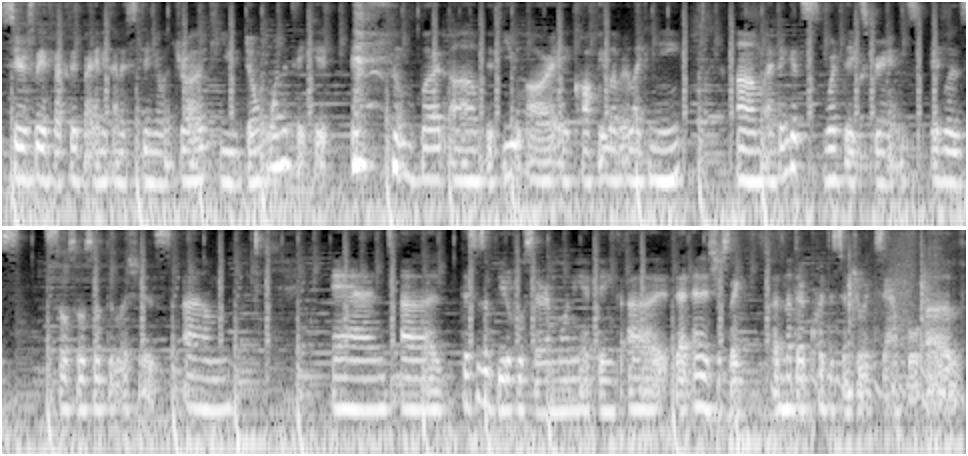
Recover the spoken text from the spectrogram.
seriously affected by any kind of stimulant drug, you don't want to take it. but um, if you are a coffee lover like me, um, I think it's worth the experience. It was so so so delicious. Um, and uh, this is a beautiful ceremony i think uh, and it's just like another quintessential example of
